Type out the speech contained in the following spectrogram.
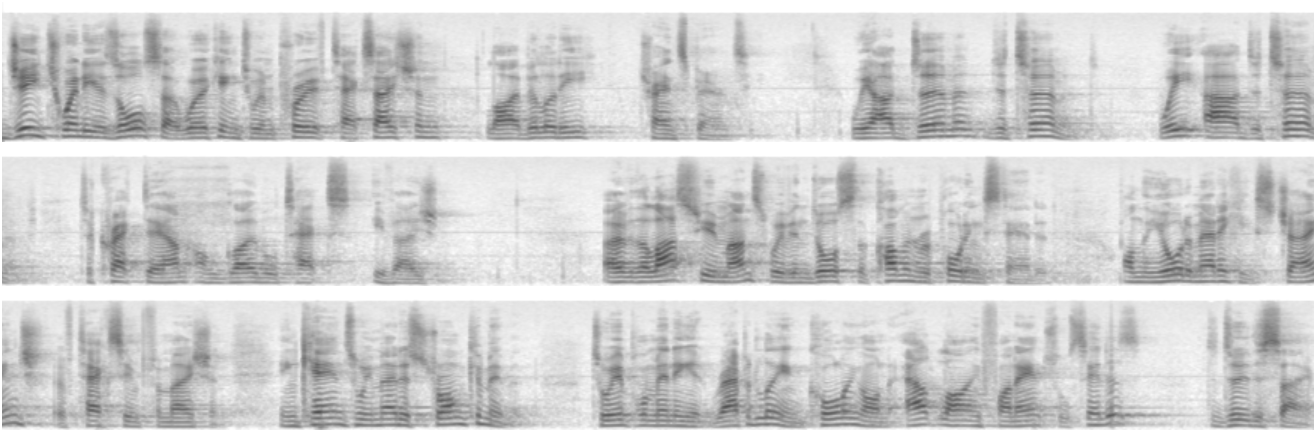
G20 is also working to improve taxation, liability, transparency. We are determined, we are determined to crack down on global tax evasion. Over the last few months, we've endorsed the Common Reporting Standard on the automatic exchange of tax information. In Cairns, we made a strong commitment to implementing it rapidly and calling on outlying financial centres to do the same.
